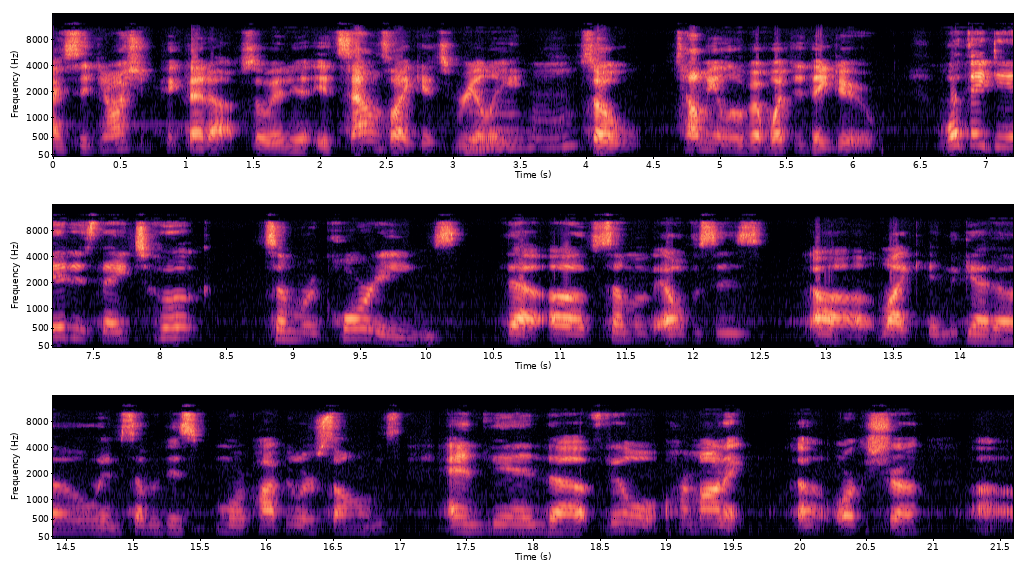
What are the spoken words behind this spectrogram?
I said, you know, I should pick that up. So it it sounds like it's really. Mhm. So tell me a little bit. What did they do? What they did is they took some recordings that of some of Elvis's, uh, like in the ghetto and some of his more popular songs, and then the Philharmonic uh, Orchestra uh,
